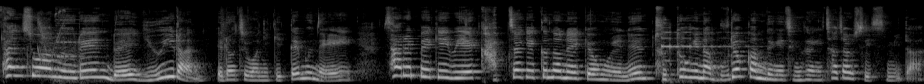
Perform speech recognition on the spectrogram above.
탄수화물은 뇌의 유일한 에너지원이기 때문에 살을 빼기 위해 갑자기 끊어낼 경우에는 두통이나 무력감 등의 증상이 찾아올 수 있습니다.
